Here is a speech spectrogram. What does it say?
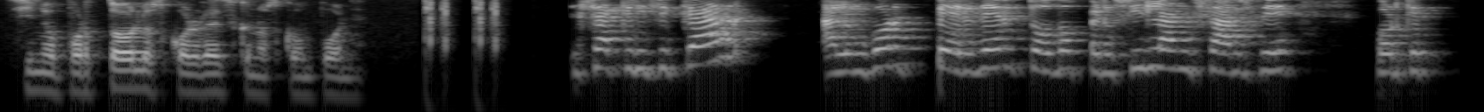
sino por todos los colores que nos componen. Sacrificar, a lo mejor perder todo, pero sí lanzarse, porque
